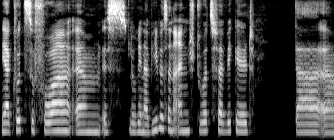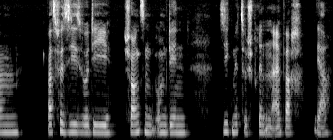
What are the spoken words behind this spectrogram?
ja, kurz zuvor ähm, ist Lorena Wiebes in einen Sturz verwickelt, da ähm, was für sie so die Chancen, um den Sieg mitzusprinten, einfach, ja,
